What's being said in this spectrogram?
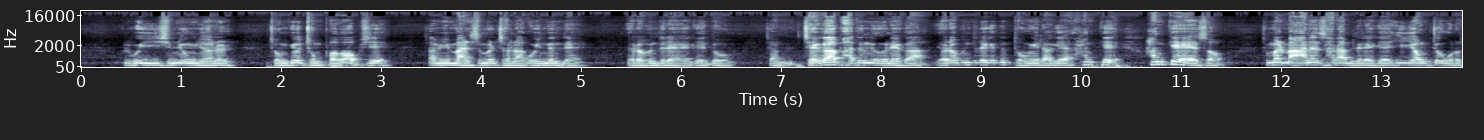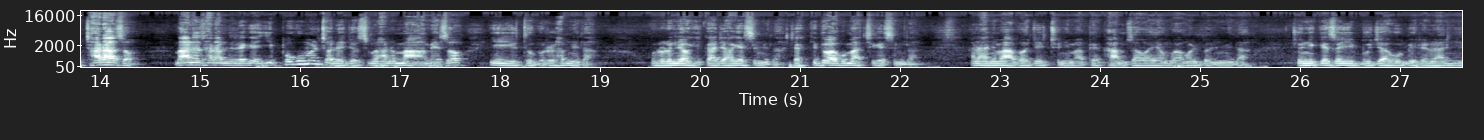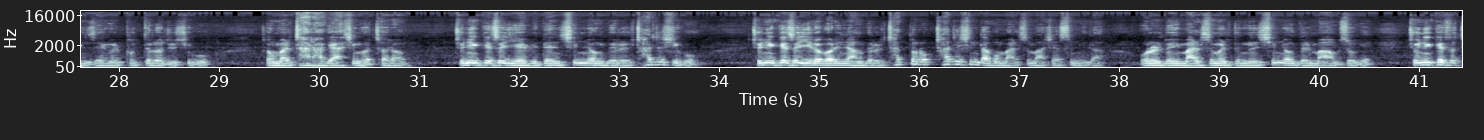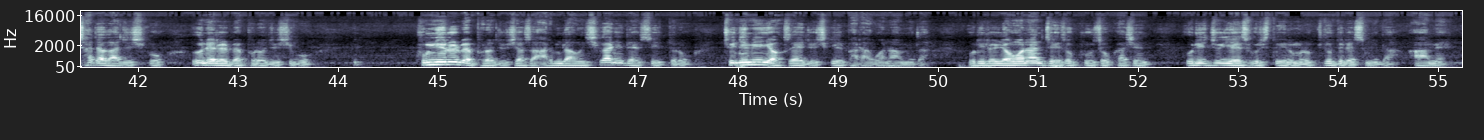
그리고 26년을 종교 종파가 없이 참 이 말씀을 전하고 있는데 여러분들에게도 참 제가 받은 은혜가 여러분들에게도 동일하게 함께 함께해서 정말 많은 사람들에게 이 영적으로 자라서 많은 사람들에게 이 복음을 전해줬으면 하는 마음에서 이 유튜브를 합니다. 오늘은 여기까지 하겠습니다. 자 기도하고 마치겠습니다. 하나님 아버지 주님 앞에 감사와 영광을 돌립니다. 주님께서 이 무지하고 미련한 인생을 붙들어 주시고 정말 잘하게 하신 것처럼 주님께서 예비된 심령들을 찾으시고 주님께서 잃어버린 양들을 찾도록 찾으신다고 말씀하셨습니다. 오늘도 이 말씀을 듣는 심령들 마음속에 주님께서 찾아가 주시고 은혜를 베풀어 주시고 국류를 베풀어 주셔서 아름다운 시간이 될 수 있도록 주님이 역사해 주시길 바라고 합니다. 우리를 영원한 죄에서 구속하신 우리 주 예수 그리스도 이름으로 기도드렸습니다. 아멘.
